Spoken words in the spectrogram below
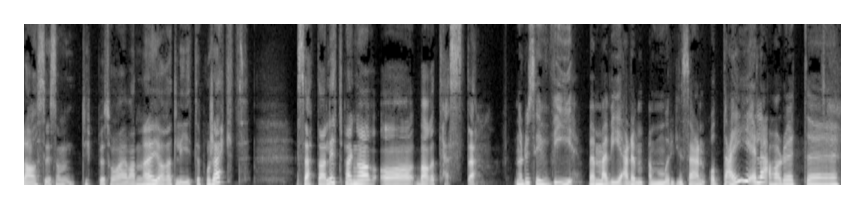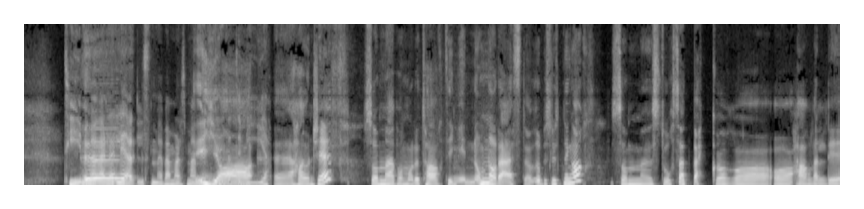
la oss liksom dyppe tåa i vannet, gjøre et lite prosjekt. Sette av litt penger og bare teste. Når du sier vi, hvem er vi? Er det Morgenstern og deg, eller har du et uh, team eller Eh, ledelsen med? Hvem er det som er med i Ja, dette vi-et? eh, jeg har jo en sjef som på en måte tar ting innom når det er større beslutninger. Som stort sett backer og, og har veldig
